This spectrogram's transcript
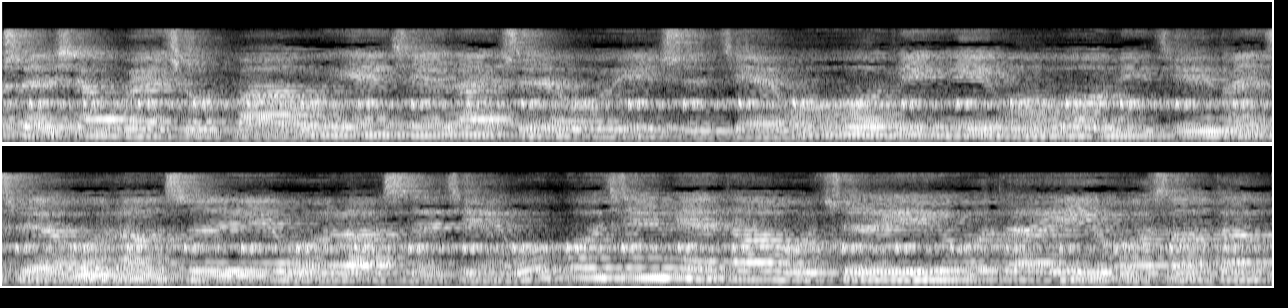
声香味触法，无眼界乃至无意识界，无无明亦无无明界，乃至无老死亦无老死界，无苦集灭道无智亦无所得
